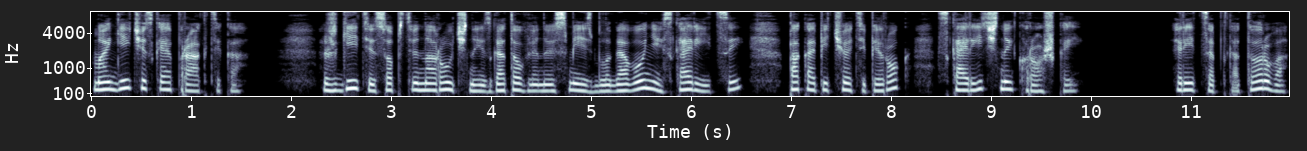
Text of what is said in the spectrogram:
Магическая практика. Жгите собственноручно изготовленную смесь благовоний с корицей, пока печете пирог с коричной крошкой, рецепт которого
